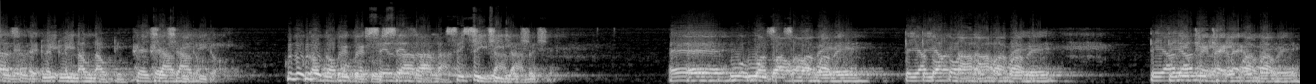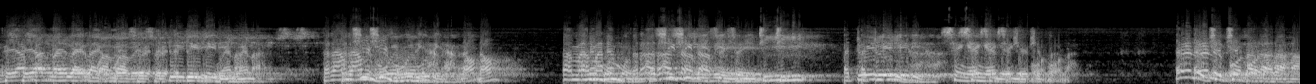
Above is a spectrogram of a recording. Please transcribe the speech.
ဆိုတဲ့အတွေးအနောက်တွေဖယ်ရှားပြီးတော့ ကုသိုလ်ကောင်းမှုပဲစဉ်းစားလာစိတ်ကြီးလာလို့ရှိရင်အဲဘုရားဆောင်ပါပဲတရားတော်နာမှာပါပဲတရားလေးထိုင်လိုက်ပါပဲဖះဖះလိုက်လိုက်ပါပဲဆိုတဲ့အတွေးလေးတွေဝင်လာတရားမရှိမွေးတွေဟာနော်အမှန်မှန်နဲ့မို့တရားရှိရှိလာပြီဆိုရင်ဒီအတွေးလေးတွေဆင်ငယ်ဆင်ငယ်ဖြစ်ပေါ်လာအဲ့ဒါဖြစ်ပေါ်လာတာဟာ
